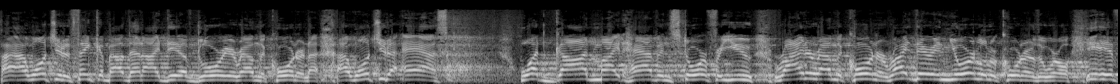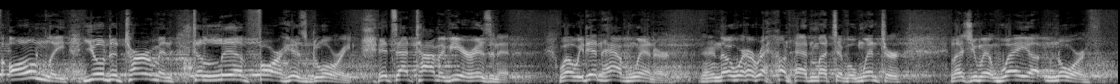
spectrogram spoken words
I, want you to think about that idea of glory around the corner, and I, I want you to ask what God might have in store for you right around the corner, right there in your little corner of the world, if only you'll determine to live for His glory. It's that time of year, isn't it? Well, we didn't have winter, and nowhere around had much of a winter unless you went way up north.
